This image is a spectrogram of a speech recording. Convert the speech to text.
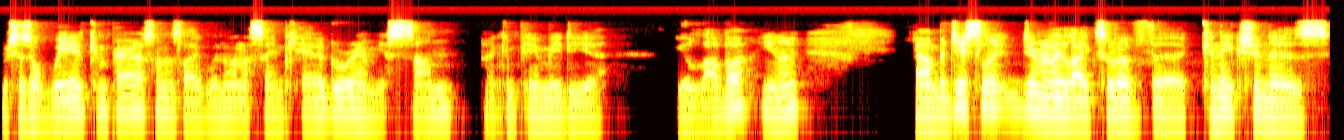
which is a weird comparison. It's like we're not in the same category. I'm your son. Don't compare me to your your lover. You know. Um, but just generally, like sort of the connection is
